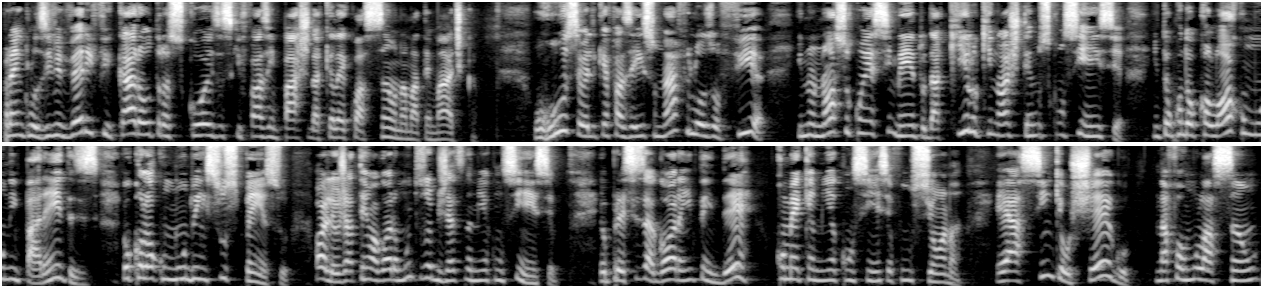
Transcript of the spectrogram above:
para inclusive verificar outras coisas que fazem parte daquela equação na matemática. O Russell ele quer fazer isso na filosofia e no nosso conhecimento daquilo que nós temos consciência. Então, quando eu coloco o mundo em parênteses, eu coloco o mundo em suspenso. Olha, eu já tenho agora muitos objetos na minha consciência. Eu preciso agora entender como é que a minha consciência funciona. É assim que eu chego na formulação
